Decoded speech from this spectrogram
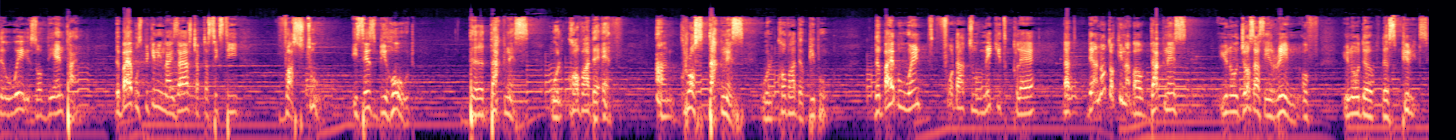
the ways of the end time. The Bible speaking in Isaiah chapter 60, verse 2, it says, Behold, the darkness will cover the earth, and gross darkness will cover the people. The Bible went further to make it clear that they are not talking about darkness, you know, just as a reign of, you know, the, the spirits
